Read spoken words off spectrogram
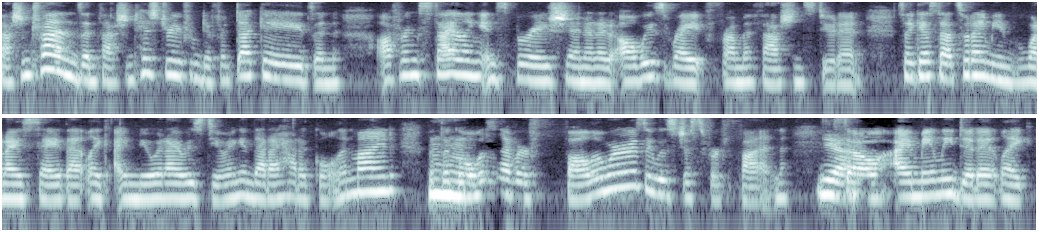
fashion trends and fashion history from different decades and offering styling inspiration and I'd always write from a fashion student. So I guess that's what I mean when I say that like I knew what I was doing and that I had a goal in mind, but mm-hmm. the goal was never followers, it was just for fun. Yeah. So I mainly did it like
